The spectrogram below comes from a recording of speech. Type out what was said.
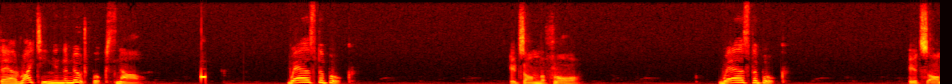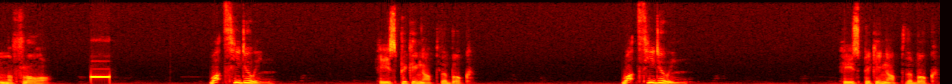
They're writing in the notebooks now. Where's the book? It's on the floor. Where's the book? It's on the floor. What's he doing? He's picking up the book. What's he doing? He's picking up the book.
